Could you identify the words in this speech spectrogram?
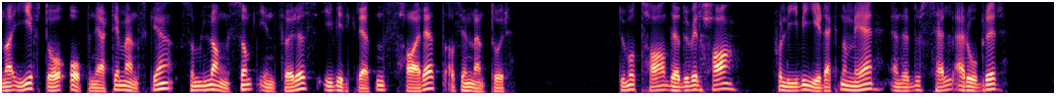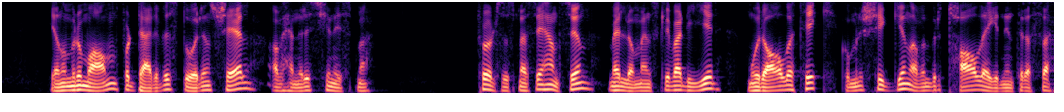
naivt og åpenhjertig menneske som langsomt innføres i virkelighetens hardhet av sin mentor. Du må ta det du vil ha, for livet gir deg ikke noe mer enn det du selv erobrer. Gjennom romanen forderves Dorians sjel av Henrys kynisme. Følelsesmessige hensyn, mellommenneskelige verdier, moral og etikk kommer i skyggen av en brutal egeninteresse.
